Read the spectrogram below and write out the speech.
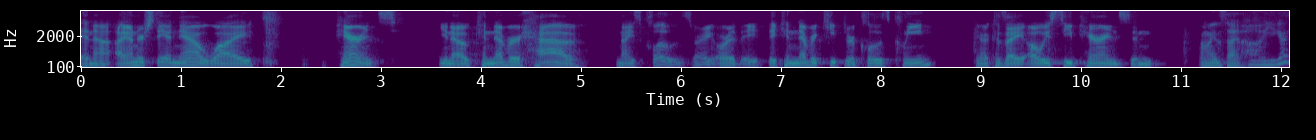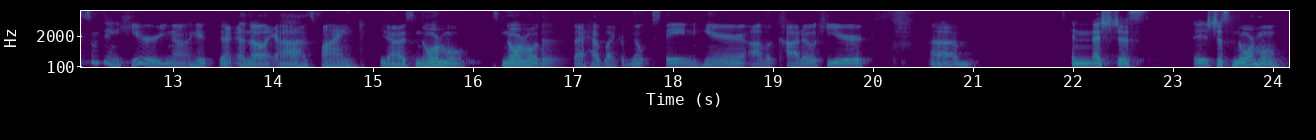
And uh, i understand now why parents you know can never have nice clothes right? Or they, they can never keep their clothes clean you know because i always see parents and i'm always like oh you got something here you know and they're like ah oh, it's fine you know it's normal. It's normal that i have like a milk stain here avocado here um, and that's just it's just normal.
